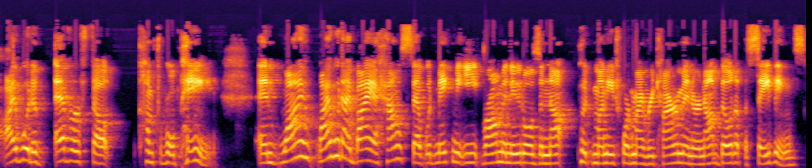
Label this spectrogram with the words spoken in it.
I would have ever felt comfortable paying. And why why would I buy a house that would make me eat ramen noodles and not put money toward my retirement or not build up a savings?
